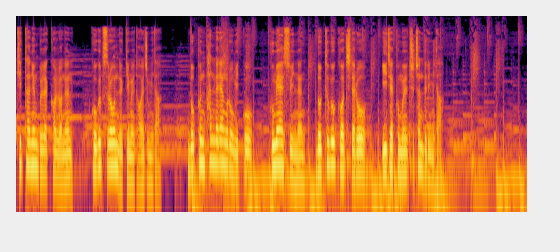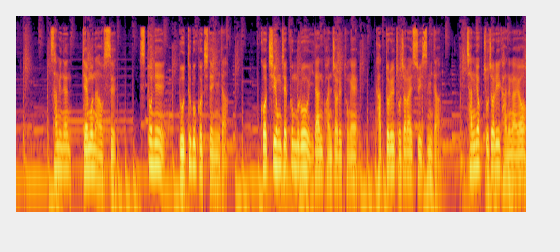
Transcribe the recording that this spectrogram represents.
티타늄 블랙 컬러는 고급스러운 느낌을 더해줍니다. 높은 판매량으로 믿고 구매할 수 있는 노트북 거치대로 이 제품을 추천드립니다. 3위는 데몬하우스 스톤힐 노트북 거치대입니다. 거치용 제품으로 2단 관절을 통해 각도를 조절할 수 있습니다. 장력 조절이 가능하여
